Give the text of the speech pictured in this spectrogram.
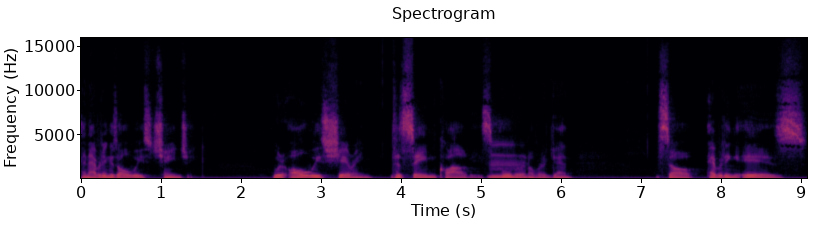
and everything is always changing, we're always sharing the same qualities mm. over and over again. So everything is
